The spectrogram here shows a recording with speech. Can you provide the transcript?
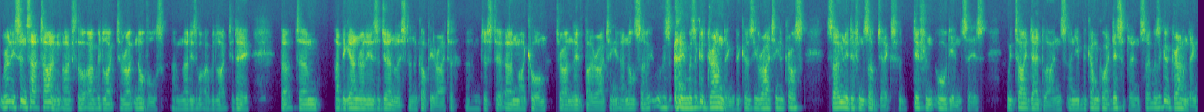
really since that time, I've thought I would like to write novels. and that is what I would like to do. But um, I began really as a journalist and a copywriter, um, just to earn my corn, try and live by writing. And also, it was it was a good grounding because you're writing across so many different subjects for different audiences with tight deadlines, and you become quite disciplined. So it was a good grounding.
